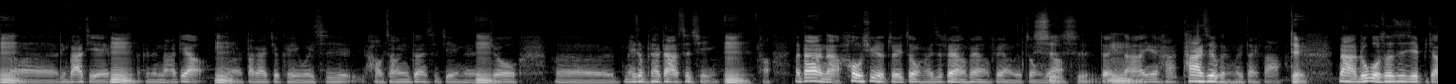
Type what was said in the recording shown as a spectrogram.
呃淋巴结，嗯，可能拿掉，嗯，大概就可以维持好长一段时间，可能就呃没什么太大的事情。嗯，好。那当然了，后续的追踪还是非常非常非常的重要。是是。对，那因为它它还是有可能会再发。对。那如果说是一些比较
